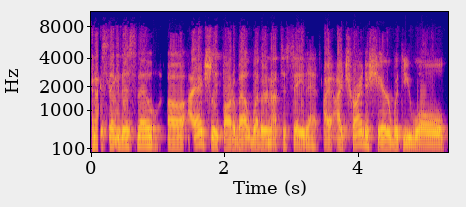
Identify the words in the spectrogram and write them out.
Can I say this though? Uh, I actually thought about whether or not to say that. I, I try to share with you all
